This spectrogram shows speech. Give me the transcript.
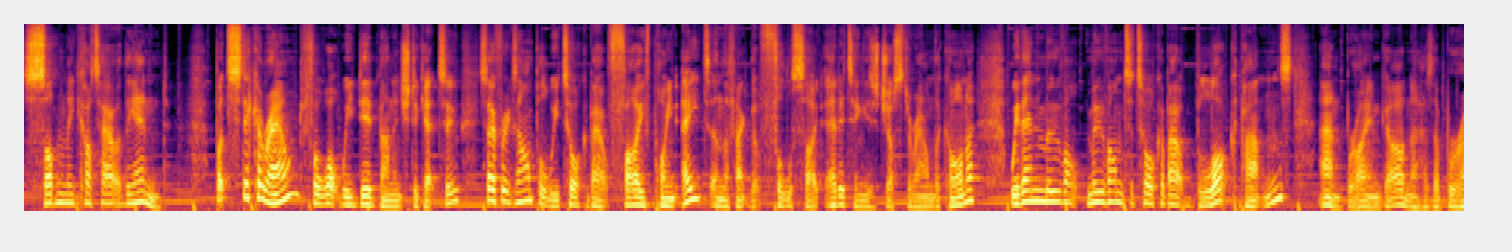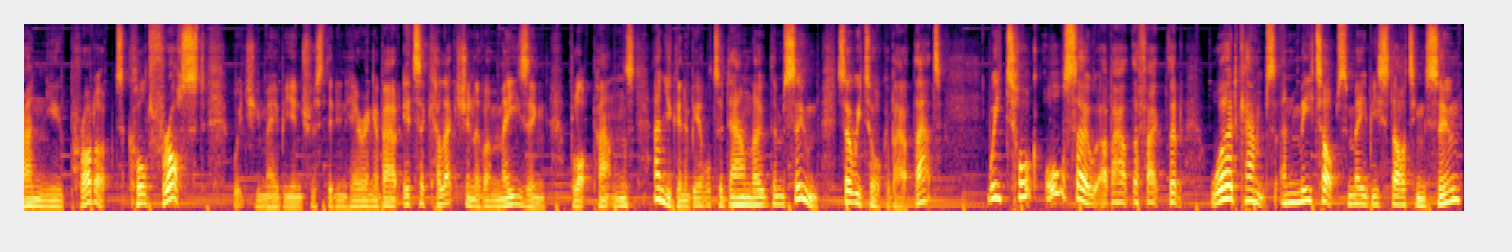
suddenly cut out at the end. But stick around for what we did manage to get to. So, for example, we talk about 5.8 and the fact that full site editing is just around the corner. We then move on, move on to talk about block patterns, and Brian Gardner has a brand new product called Frost, which you may be interested in hearing about. It's a collection of amazing block patterns, and you're going to be able to download them soon. So, we talk about that. We talk also about the fact that WordCamps and meetups may be starting soon,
